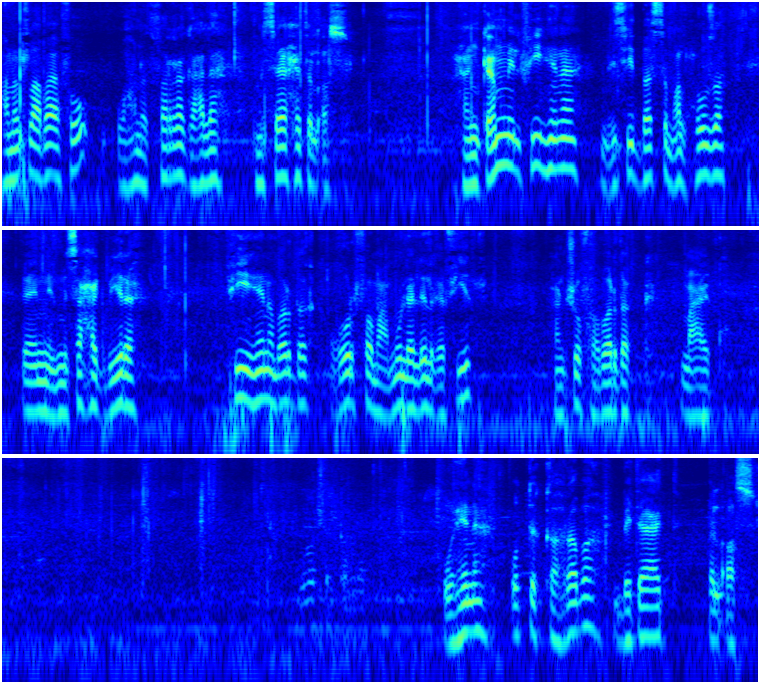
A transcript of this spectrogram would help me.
هنطلع بقى فوق وهنتفرج على مساحة القصر. هنكمل فيه هنا. نسيت بس ملحوظة لأن المساحة كبيرة. في هنا بردك غرفة معمولة للغفير. هنشوفها بردك معاكم وقت الكهرباء وهنا أوضة الكهرباء بتاعه القصر.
